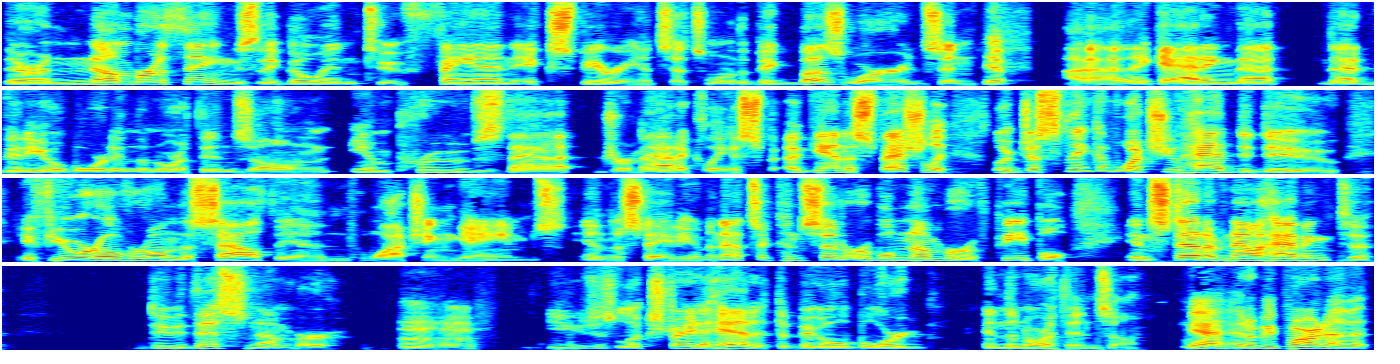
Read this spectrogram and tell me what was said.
there are a number of things that go into fan experience. That's one of the big buzzwords. And yep. I, I, think adding that that video board in the north end zone improves that dramatically. Again, especially look, just think of what you had to do if you were over on the south end watching games in the stadium, and that's a considerable number of people. Instead of now having to do this number, mm-hmm. You just look straight ahead at the big old board in the north end zone. Yeah, it'll be part of it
